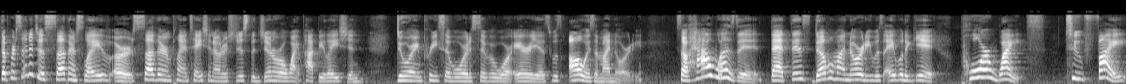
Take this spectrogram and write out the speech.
The percentage of Southern slave or Southern plantation owners, just the general white population during pre Civil War to Civil War areas, was always a minority. So, how was it that this double minority was able to get poor whites to fight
